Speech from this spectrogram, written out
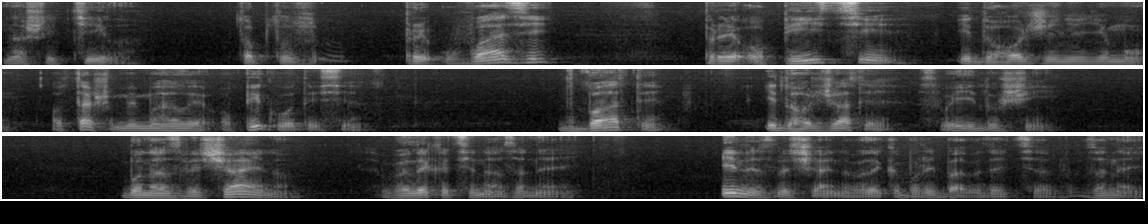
наше тіло. Тобто при увазі, при опіці і догодженні йому. От так, щоб ми могли опікуватися, дбати і догоджати своїй душі. Бо надзвичайно велика ціна за неї. І незвичайно велика боротьба ведеться за неї.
